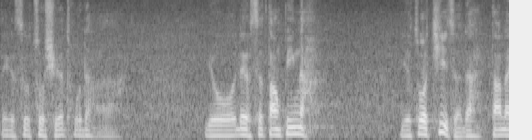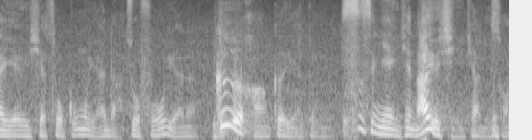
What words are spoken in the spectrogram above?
那个时候做学徒的啊，有那个时候当兵的，也做记者的，当然也有一些做公务员的、做服务员的，各行各业都有。四十年以前哪有企业家？你说，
